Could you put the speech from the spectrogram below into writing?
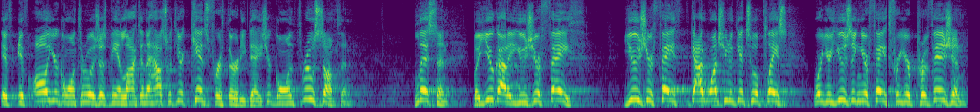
If, if all you're going through is just being locked in the house with your kids for 30 days, you're going through something. Listen, but you got to use your faith. Use your faith. God wants you to get to a place where you're using your faith for your provision.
